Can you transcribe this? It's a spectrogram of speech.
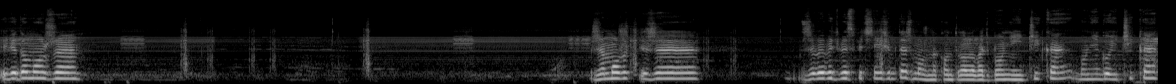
Wiadomo, że że może, że żeby być bezpieczniejszym też można kontrolować Bonnie i Chikę, Boniego i Chikę,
